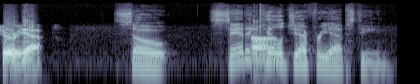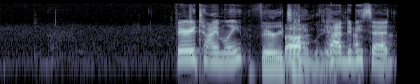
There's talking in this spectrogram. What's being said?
sure, yeah. So, Santa Um, killed Jeffrey Epstein. Very timely. Very uh, timely. Had to be said.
